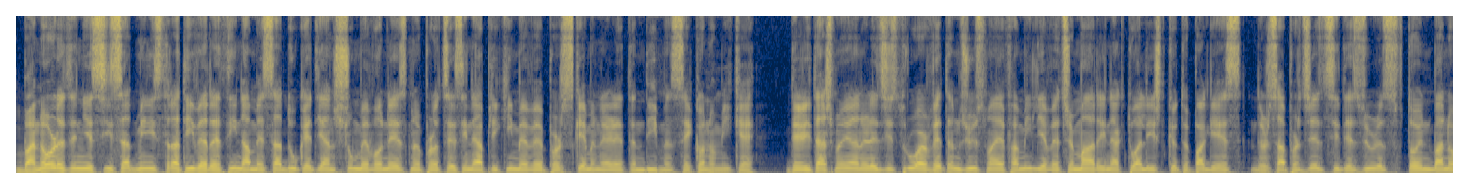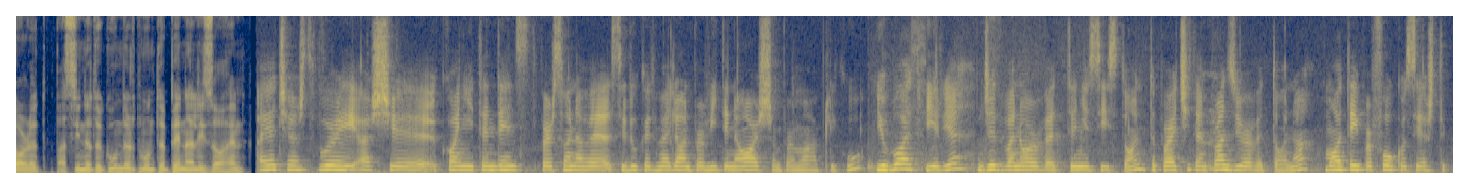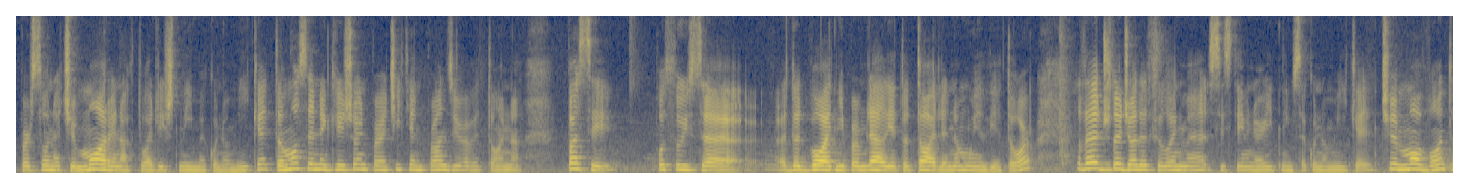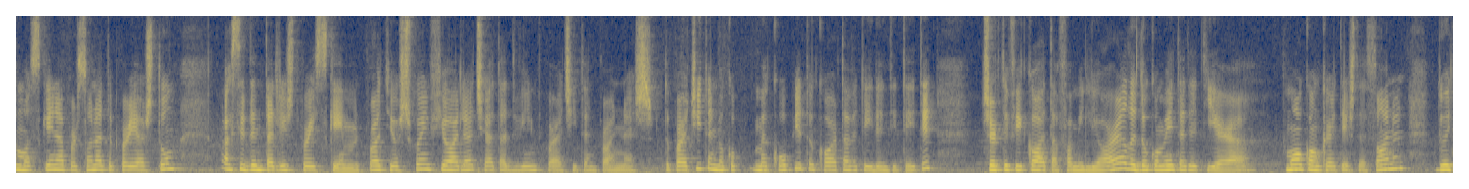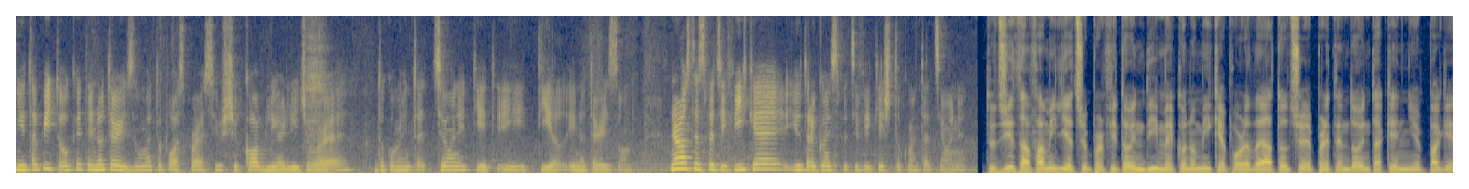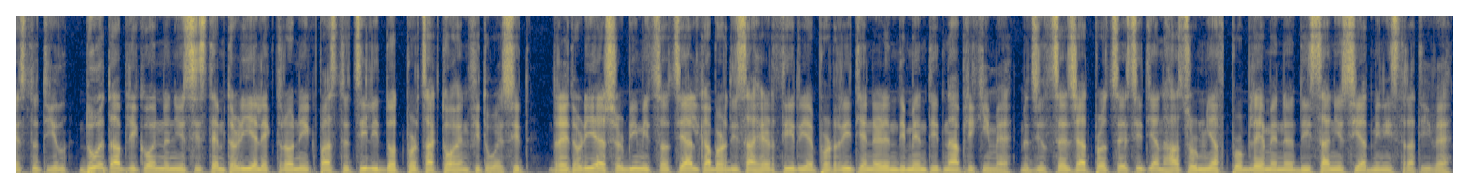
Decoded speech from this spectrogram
Banorët e Njësisë Administrative Rrethina me sa duket janë shumë me vonesë në procesin e aplikimeve për skemën e re të ndihmës ekonomike. Deri tashmë janë regjistruar vetëm gjysma e familjeve që marrin aktualisht këtë pagesë, ndërsa përgjegjësit e zyrës ftojnë banorët, pasi në të kundërt mund të penalizohen. Ajo që është vënë re është që ka një tendencë personave si duket me lanë për vitin e ardhshëm për me apliku. Ju bëhet thirrje gjithë banorëve të njësisë tonë të paraqiten pranë zyrave tona, ma tepër fokusi është tek personat që marrin aktualisht ndihmë ekonomike, të mos e neglizhojnë paraqitjen pranë zyrave tona, pasi pothuajse do të bëhet një përmbledhje totale në muajin dhjetor dhe çdo gjë do të fillojë me sistemin e ri të ndihmës ekonomike, që më vonë të mos kena persona të përjashtuar aksidentalisht prej skemës, pra t'ju shkojë fjala që ata të vijnë të paraqiten pranë nesh. Të paraqiten me, me kopje të kartave të identitetit, certifikata familjare dhe dokumentet e tjera, ma konkretisht e thanën, duhet një tapi toke të noterizume të pas parasysh që ka vlerë ligjore dokumentacionit të jetë i tillë i noterizum. Në raste specifike, ju tregojnë specifikisht dokumentacionin. Të gjitha familjet që përfitojnë ndihmë ekonomike, por edhe ato që e pretendojnë ta kenë një pagesë të tillë, duhet të aplikojnë në një sistem të ri elektronik pas të cilit do të përcaktohen fituesit. Drejtoria e Shërbimit Social ka bërë disa herë thirrje për rritjen e rendimentit në aplikime, megjithëse gjatë procesit janë hasur mjaft probleme në disa njësi administrative.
